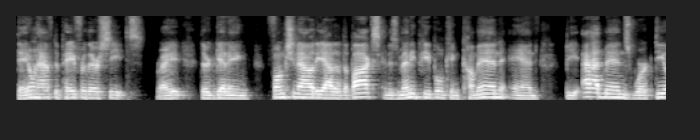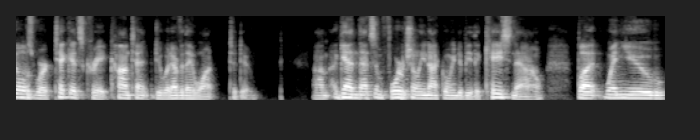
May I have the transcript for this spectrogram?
they don't have to pay for their seats, right? They're getting functionality out of the box and as many people can come in and be admins, work deals, work tickets, create content, do whatever they want to do. Um, again, that's unfortunately not going to be the case now. But when you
